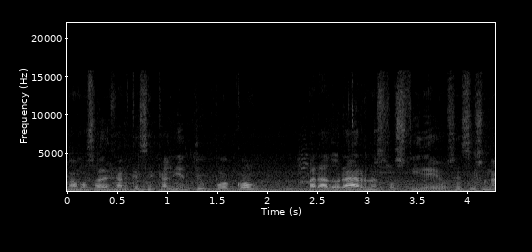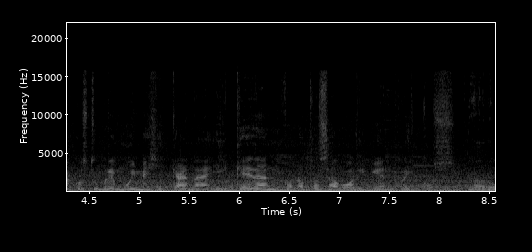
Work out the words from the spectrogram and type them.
Vamos a dejar que se caliente un poco para dorar nuestros fideos. Esa es una costumbre muy mexicana y quedan con otro sabor y bien ricos. Claro.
